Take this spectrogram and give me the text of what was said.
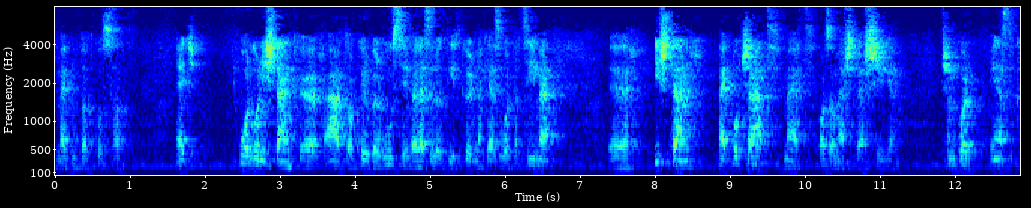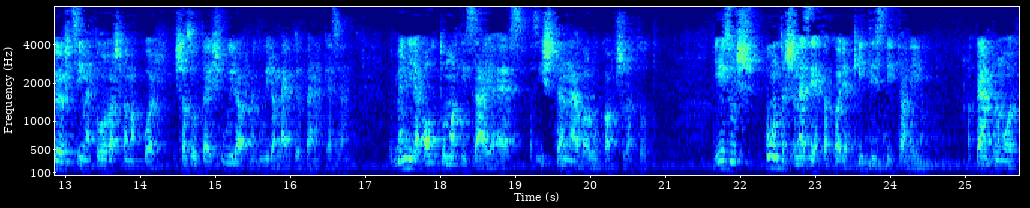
megmutatkozhat. Egy orgonistánk által kb. 20 évvel ezelőtt írt könyvnek ez volt a címe. Isten megbocsát, mert az a mestersége. És amikor én ezt a könyvcímet olvastam, akkor, és azóta is újra, meg újra megdöbbenek ezen, hogy mennyire automatizálja ez az Istennel való kapcsolatot. Jézus pontosan ezért akarja kitisztítani a templomot,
